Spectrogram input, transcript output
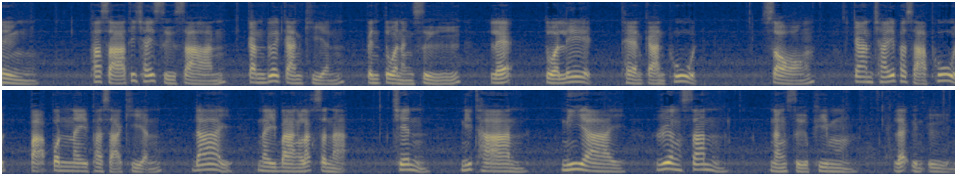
1. ภาษาที่ใช้สื่อสารกันด้วยการเขียนเป็นตัวหนังสือ และตัวเลขแทนการพูด 2. การใช้ภาษาพูดปะปนในภาษาเขียนได้ในบางลักษณะ เช่น นิทาน นิยาย เรื่องสั้น หนังสือพิมพ์ และอื่น ๆ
